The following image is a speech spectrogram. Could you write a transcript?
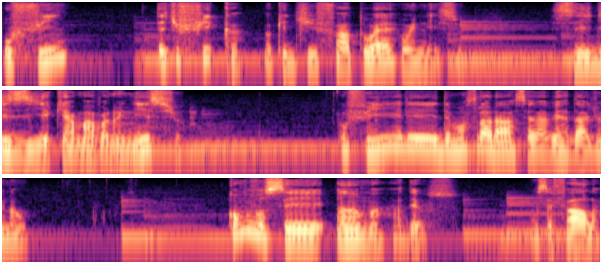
o fim testifica o que de fato é o início. Se dizia que amava no início, o fim ele demonstrará se era verdade ou não. Como você ama a Deus? Você fala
